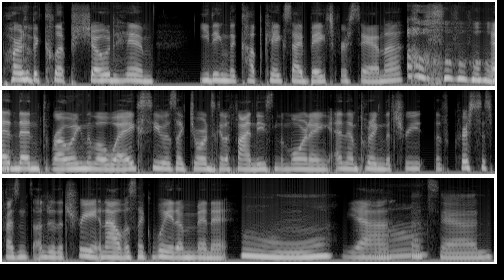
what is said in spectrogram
part of the clip showed him eating the cupcakes I baked for Santa. Oh. And then throwing them away because he was like, Jordan's gonna find these in the morning, and then putting the tree, the Christmas presents under the tree. And I was like, wait a minute, oh, yeah, Aw. that's sad.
